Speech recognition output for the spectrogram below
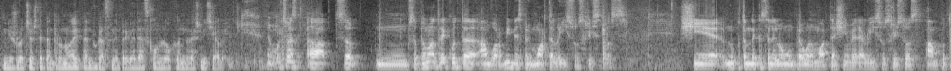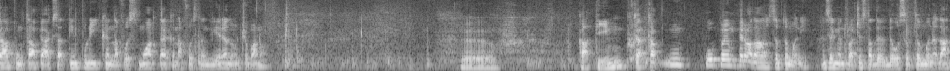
mijlocește pentru noi pentru ca să ne pregătească un loc în veșnicia Lui. Mulțumesc. Uh, să mm, săptămâna trecută am vorbit despre moartea lui Isus Hristos. Și nu putem decât să le luăm împreună moartea și învierea lui Isus Hristos. Am putea puncta pe axa timpului când a fost moartea, când a fost învierea, domnul Ciobanu? Ca timp? Ca, ca o, în perioada săptămânii, în segmentul acesta de, de o săptămână, da?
